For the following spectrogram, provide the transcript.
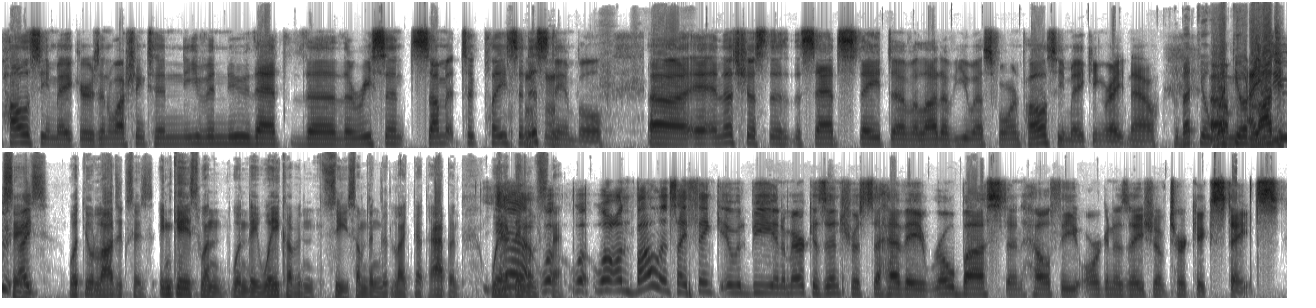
policymakers in Washington even knew that the the recent summit took place in Istanbul. Uh, and that's just the, the sad state of a lot of U.S. foreign policy making right now. But your, what um, your logic do, says. I, what your logic says in case when when they wake up and see something that like that happen where yeah, they will stand. well, well, on balance i think it would be in america's interest to have a robust and healthy organization of turkic states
